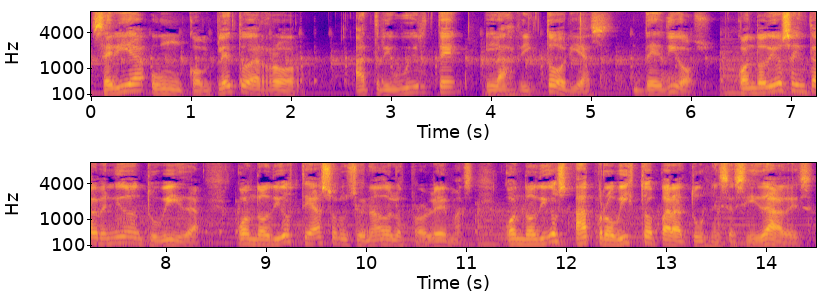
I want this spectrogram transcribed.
sería un completo error atribuirte las victorias de Dios. Cuando Dios ha intervenido en tu vida, cuando Dios te ha solucionado los problemas, cuando Dios ha provisto para tus necesidades,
